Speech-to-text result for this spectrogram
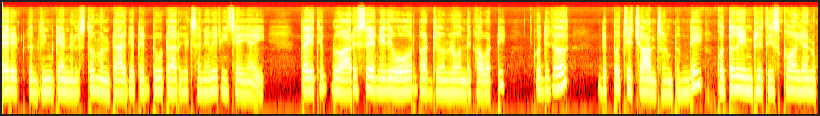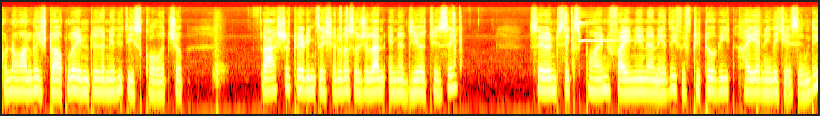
డైరెక్ట్గా గ్రీన్ క్యాండిల్స్తో మన టార్గెట్ టూ టార్గెట్స్ అనేవి రీచ్ అయ్యాయి. అయితే ఇప్పుడు ఆర్ఎస్ఐ అనేది ఓవర్ బాట్ జోన్లో ఉంది కాబట్టి కొద్దిగా డిప్ వచ్చే ఛాన్స్ ఉంటుంది. కొత్తగా ఎంట్రీ తీసుకోవాలి అనుకున్న వాళ్ళు ఈ స్టాక్లో ఎంట్రీ అనేది తీసుకోవచ్చు. లాస్ట్ ట్రేడింగ్ సెషన్లో సుజలాన్ ఎనర్జీ వచ్చేసి seventy six point five nine అనేది ఫిఫ్టీ టూ వీక్ హై అనేది చేసింది.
